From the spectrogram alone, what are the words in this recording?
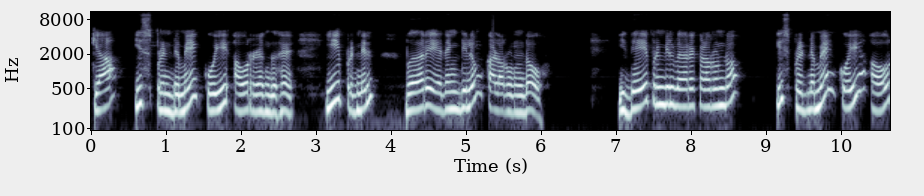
ക്യാ ഇസ് പ്രിന്റ് മേ കോയി ഔർ രംഗ് ഹെ? ഈ പ്രിന്റിൽ വേറെ ഏതെങ്കിലും കളർ ഉണ്ടോ? ഇതേ പ്രിന്റിൽ വേറെ കളർ ഉണ്ടോ? ഇസ് പ്രിന്റ് മേ കോയി ഔർ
